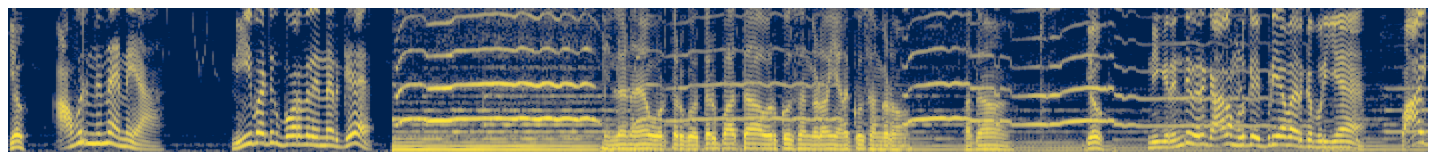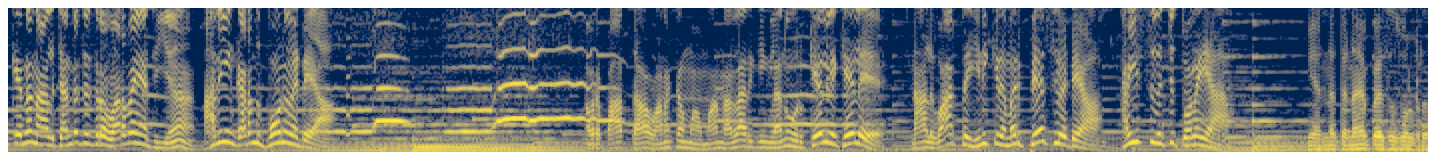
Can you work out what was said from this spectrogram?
யோ அவர் நின்னா என்னையா? நீ பாட்டுக்கு போறதுல என்ன இருக்கு? இல்லைண்ணே ஒருத்தருக்கு ஒருத்தர் பார்த்தா அவருக்கும் சங்கடம் எனக்கும் சங்கடம். அதான். நீங்க ரெண்டு பேரும் காலம் முழுக்க இப்படியாவா இருக்க போறீங்க? வாழ்க்கைன்னா நாலு சண்டை சச்சரவு வரதான் செய்யும். அதையும் கடந்து போன வேட்டையா? அவரை பார்த்தா வணக்கம் மாமா நல்லா இருக்கீங்களான்னு ஒரு கேள்வியை கேளு. நாலு வார்த்தை இனிக்கிற மாதிரி பேசு வேட்டையா? ஐஸ் வச்சு தொலையா? என்னத்தனே பேச சொல்கிற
